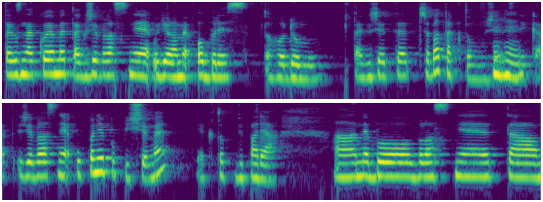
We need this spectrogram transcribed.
tak znakujeme tak, že vlastně uděláme obrys toho domu. Takže to třeba tak to může mm-hmm. vznikat, že vlastně úplně popíšeme, jak to vypadá. A nebo vlastně ta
